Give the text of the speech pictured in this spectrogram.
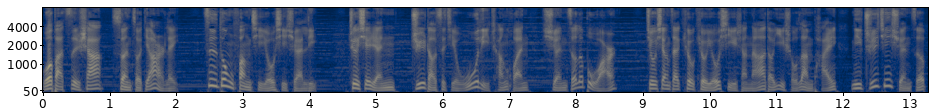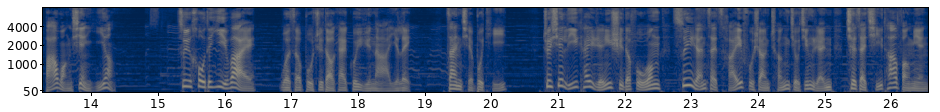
我把自杀算作第二类，自动放弃游戏权利。这些人知道自己无力偿还，选择了不玩。就像在 QQ 游戏上拿到一手烂牌，你直接选择拔网线一样。最后的意外，我则不知道该归于哪一类，暂且不提。这些离开人世的富翁，虽然在财富上成就惊人，却在其他方面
